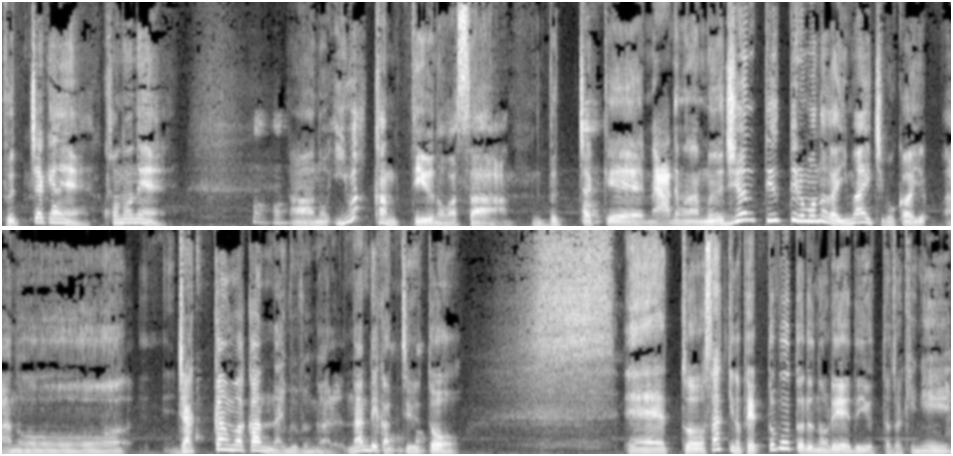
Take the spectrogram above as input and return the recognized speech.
ぶっちゃけね、このね、あの、違和感っていうのはさ、ぶっちゃけ、まあでもな、矛盾って言ってるものがいまいち僕はよ、あのー若干わかんない部分がある。なんでかっていうと、えーっと、さっきのペットボトルの例で言ったときに、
